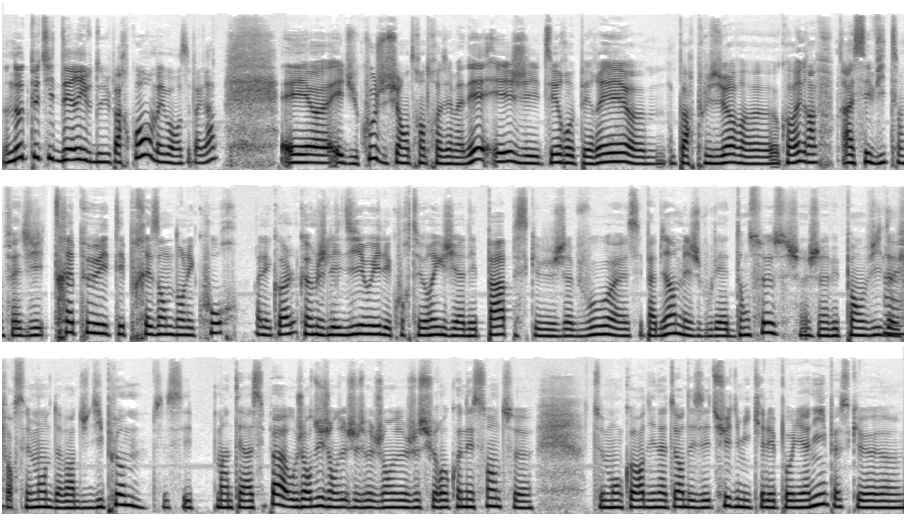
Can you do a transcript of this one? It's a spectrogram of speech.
une autre petite dérive du parcours, mais bon, c'est pas grave. Et, euh, et, du coup, je suis rentrée en troisième année et j'ai été repérée euh, par plusieurs euh, chorégraphes assez vite en fait. J'ai très peu été présente dans les cours à l'école. Comme je l'ai dit, oui, les cours théoriques, j'y allais pas parce que j'avoue, c'est pas bien, mais je voulais être danseuse. J'avais pas envie de, forcément d'avoir du diplôme. C'est m'intéressait pas. Aujourd'hui, je, suis reconnaissante mon coordinateur des études, Michele Poliani, parce que euh,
